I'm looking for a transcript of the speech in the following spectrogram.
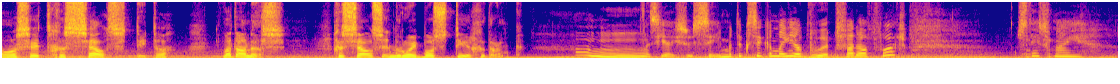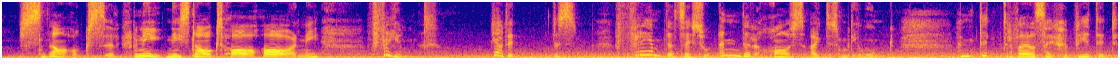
Ons het gesels, Tita. Wat anders? Gesels en rooibos tee gedrink. Hmm, as jy so sê, moet ek seker maar jou woord vat daarvoor. Dis net vir my snaaks. Nee, nie snaaks ha ha nie. Vreemd. Ja, dit dis vreemd dat sy so inderhaas uit is met die hond. En dit terwyl sy geweet het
